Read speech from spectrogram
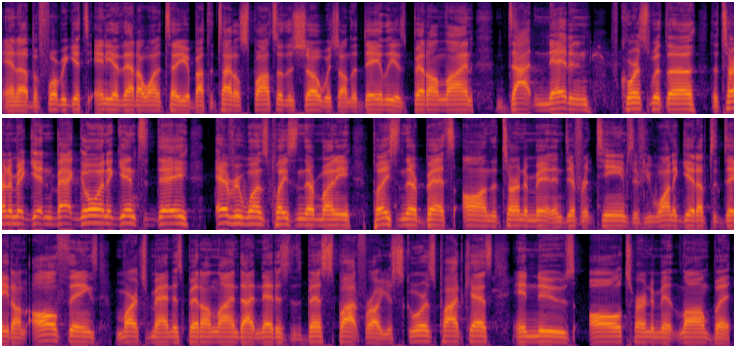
And uh, before we get to any of that, I want to tell you about the title sponsor of the show, which on the daily is betonline.net. And of course, with uh, the tournament getting back going again today, everyone's placing their money, placing their bets on the tournament and different teams. If you want to get up to date on all things March Madness, betonline.net is the best spot for all your scores, podcasts, and news all tournament long. But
